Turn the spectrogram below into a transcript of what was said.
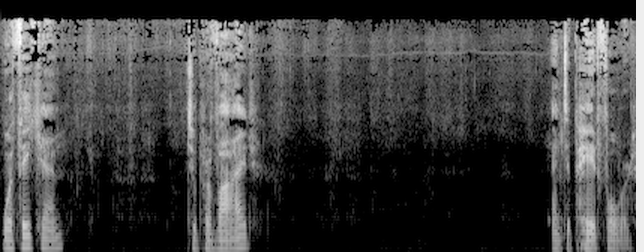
what they can, to provide, and to pay it forward.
